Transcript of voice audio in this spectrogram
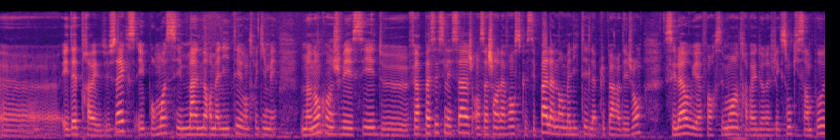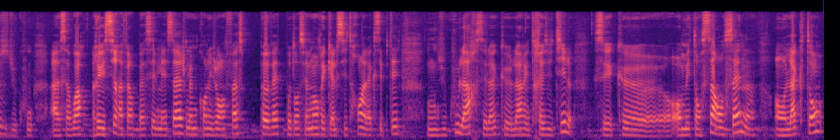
euh, et d'être travailleuse du sexe. Et pour moi, c'est ma normalité, entre guillemets. Maintenant, quand je vais essayer de faire passer ce message en sachant à l'avance que c'est pas la normalité de la plupart des gens, c'est là où il y a forcément un travail de réflexion qui s'impose, du coup, à savoir réussir à faire passer le message, même quand les gens en face peuvent être potentiellement récalcitrants à l'accepter. Donc du coup, l'art, c'est là que l'art est très utile. C'est qu'en euh, mettant ça en scène, en l'actant,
